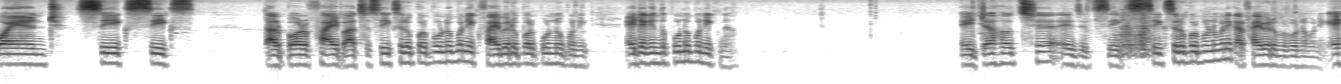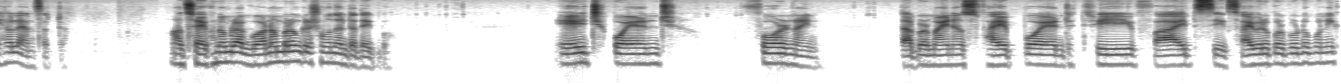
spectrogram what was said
পয়েন্ট সিক্স সিক্স তারপর ফাইভ আচ্ছা সিক্সের উপর পূর্ণপণিক ফাইভের উপর পূর্ণপণিক এটা কিন্তু পূর্ণপণিক না। এইটা হচ্ছে, এই যে সিক্স সিক্সের উপর পূর্ণপণিক আর ফাইভের উপর পূর্ণপণিক এই হলো অ্যান্সারটা আচ্ছা এখন আমরা গ নম্বর অঙ্কের সমাধানটা দেখব। এইট পয়েন্ট ফোর নাইন তারপর minus five point three five six ফাইভের উপর পূর্ণপণিক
